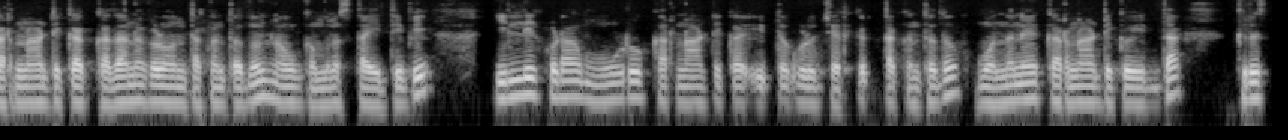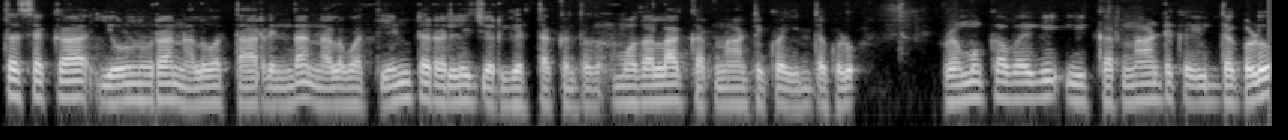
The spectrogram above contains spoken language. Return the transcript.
ಕರ್ನಾಟಕ ಕದನಗಳು ಅಂತಕ್ಕಂಥದ್ದು ನಾವು ಗಮನಿಸ್ತಾ ಇದ್ದೀವಿ. ಇಲ್ಲಿ ಕೂಡ ಮೂರು ಕರ್ನಾಟಕ ಯುದ್ಧಗಳು ಜರುಗಿರ್ತಕ್ಕಂಥದ್ದು. ಒಂದನೇ ಕರ್ನಾಟಕ ಯುದ್ಧ ಕ್ರಿಸ್ತ ಶಕ ಏಳ್ನೂರ ನಲವತ್ತಾರರಿಂದ ನಲವತ್ತೆಂಟರಲ್ಲಿ ಜರುಗಿರ್ತಕ್ಕಂಥದ್ದು. ಮೊದಲ ಕರ್ನಾಟಕ ಯುದ್ಧಗಳು. ಪ್ರಮುಖವಾಗಿ ಈ ಕರ್ನಾಟಕ ಯುದ್ಧಗಳು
